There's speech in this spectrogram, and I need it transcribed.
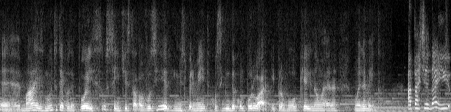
É, mas, muito tempo depois, o cientista Lavoisier, em um experimento, conseguiu decompor o ar e provou que ele não era um elemento. A partir daí,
